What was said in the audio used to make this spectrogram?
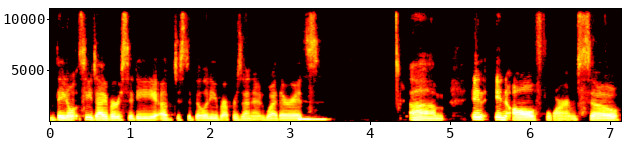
they don't see diversity of disability represented whether it's Mhm. um, in in all forms. So,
